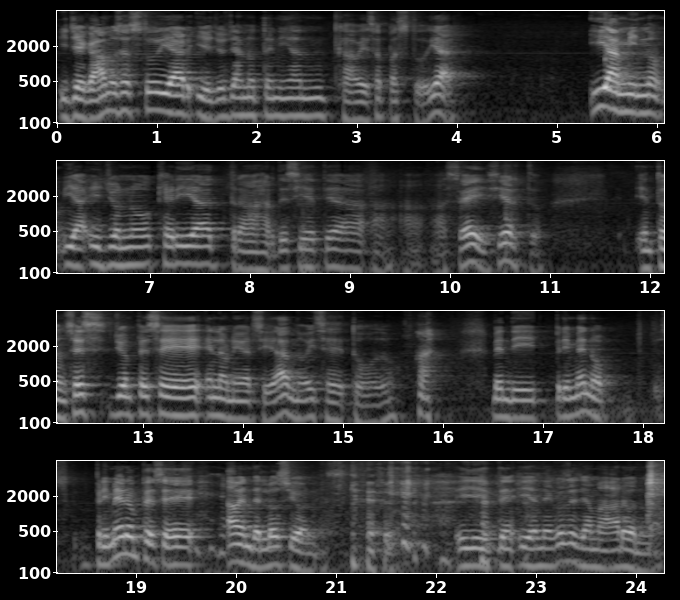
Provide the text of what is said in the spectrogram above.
y llegábamos a estudiar y ellos ya no tenían cabeza para estudiar. Y a mí no, y, a, y yo no quería trabajar de 7 a, a, a 6, ¿cierto? Entonces yo empecé en la universidad, ¿no? Hice de todo. Vendí, primero, pues, primero empecé a vender lociones. y, te, y, el negocio se llama Aromas.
